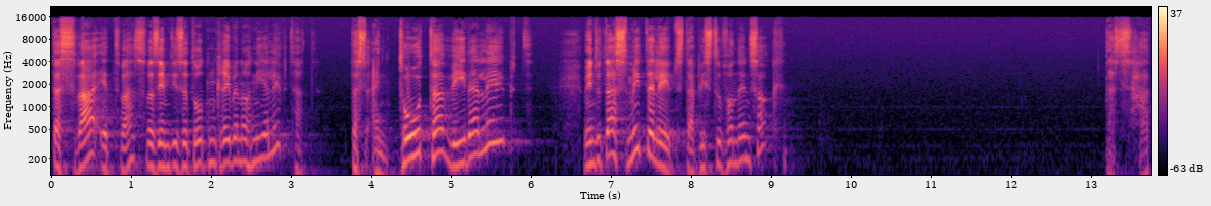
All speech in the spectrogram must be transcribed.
das war etwas, was eben dieser Totengräber noch nie erlebt hat. Dass ein Toter wieder lebt. Wenn du das miterlebst, da bist du von den Socken. Das hat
